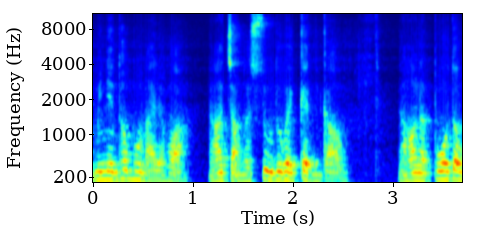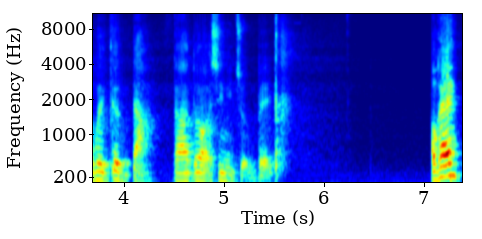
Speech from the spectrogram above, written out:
明年通膨来的话，然后涨的速度会更高，然后呢波动会更大，大家都要心理准备。OK。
